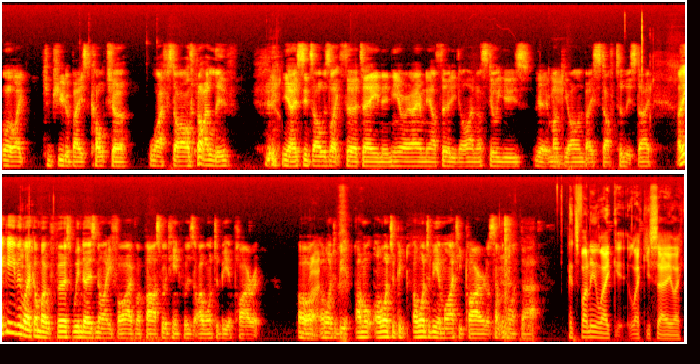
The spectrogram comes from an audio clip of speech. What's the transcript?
or like computer based culture lifestyle that I live. Yeah. You know, since I was like 13 and here I am now 39, I still use Mm. yeah, Monkey Island based stuff to this day. I think even like on my first Windows 95, my password hint was I want to be a pirate. Oh, Right. I want to be I'm a, I want to be I want to be a mighty pirate or something like that. it's funny like like you say like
